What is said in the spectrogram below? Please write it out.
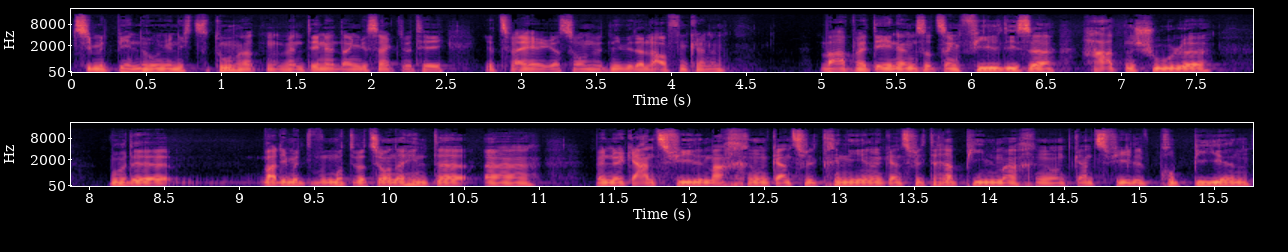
sie mit Behinderungen nichts zu tun hatten, wenn denen dann gesagt wird, hey, ihr zweijähriger Sohn wird nie wieder laufen können, war bei denen sozusagen viel dieser harten Schule, wurde, war die Motivation dahinter, äh, wenn wir ganz viel machen, ganz viel trainieren und ganz viel Therapien machen und ganz viel probieren,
